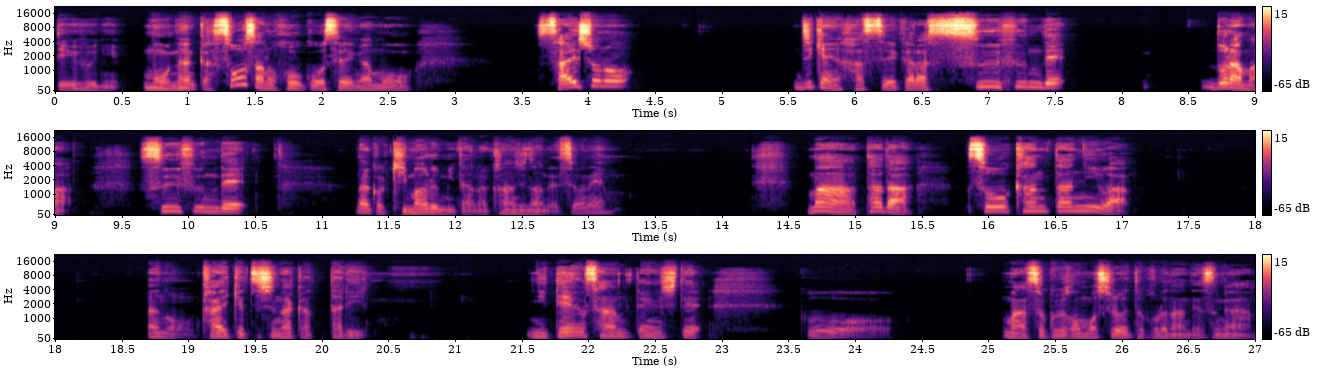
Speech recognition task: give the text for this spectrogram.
ていう風にもうなんか捜査の方向性がもう最初の事件発生から数分でドラマ数分でなんか決まるみたいな感じなんですよね。まあただそう簡単にはあの解決しなかったり2点3点してこうまあそこが面白いところなんですが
